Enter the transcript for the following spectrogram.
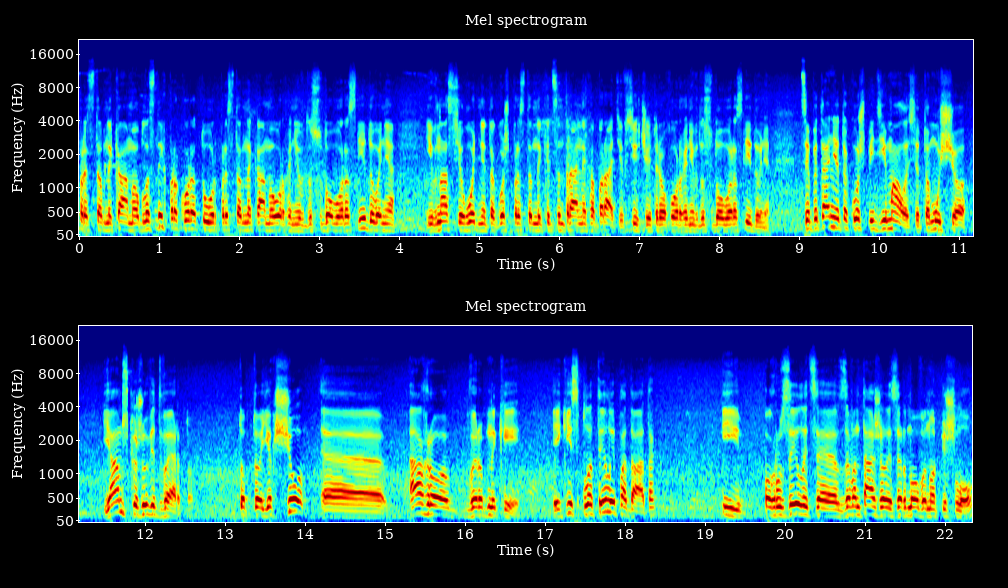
представниками обласних прокуратур, представниками органів досудового розслідування. І в нас сьогодні також представники центральних апаратів всіх чотирьох органів досудового розслідування. Це питання також підіймалося, тому що Я вам скажу відверто. Тобто, якщо е, агровиробники, які сплатили податок і погрузили це, завантажили зерно, воно пішло,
